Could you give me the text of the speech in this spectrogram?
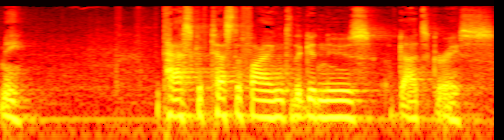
me the task of testifying to the good news of God's grace.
